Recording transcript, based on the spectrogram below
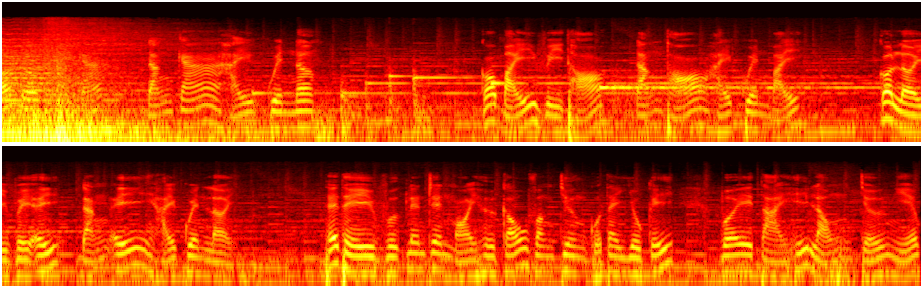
có nương vì cá, đặng cá hãy quên nơm. Có bảy vì thỏ, đặng thỏ hãy quên bảy. Có lời vì ý, đặng ý hãy quên lời. Thế thì vượt lên trên mọi hư cấu văn chương của tây du ký với tài hí lộng chữ nghĩa của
